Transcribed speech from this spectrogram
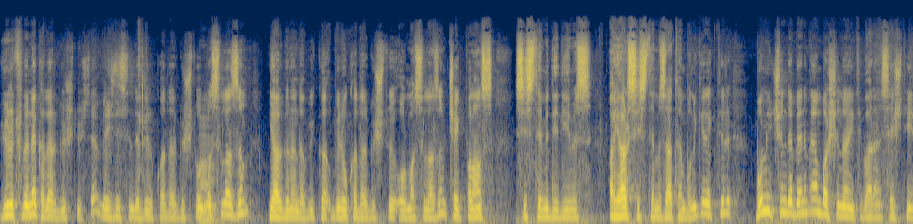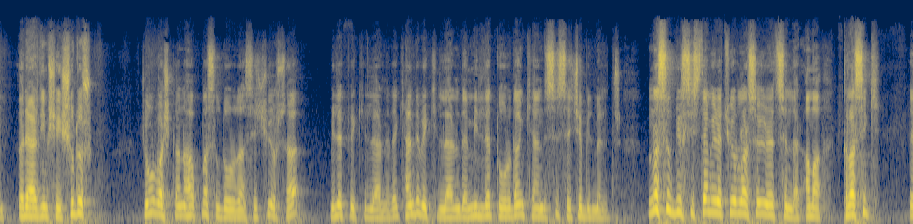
Yürütme ne kadar güçlüyse meclisin de bir o kadar güçlü olması lazım. Yargının da bir, bir o kadar güçlü olması lazım. Check balance sistemi dediğimiz ayar sistemi zaten bunu gerektirir. Bunun için de benim en başından itibaren seçtiğim, önerdiğim şey şudur. Cumhurbaşkanı halk nasıl doğrudan seçiyorsa milletvekillerini de kendi vekillerini de millet doğrudan kendisi seçebilmelidir. Nasıl bir sistem üretiyorlarsa üretsinler ama klasik e,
